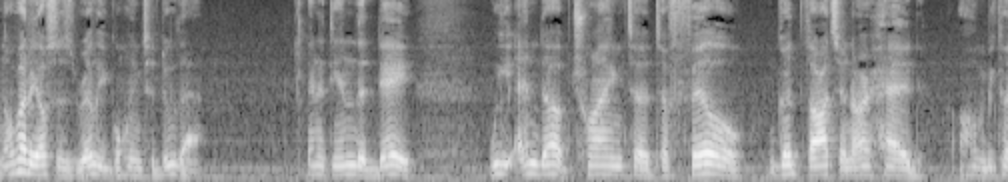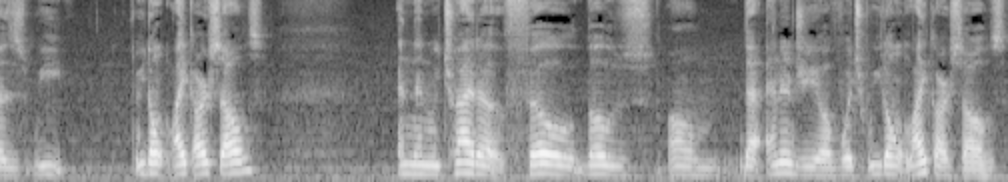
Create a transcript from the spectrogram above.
Nobody else is really going to do that. And at the end of the day, we end up trying to, to fill good thoughts in our head um, because we we don't like ourselves and then we try to fill those um that energy of which we don't like ourselves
